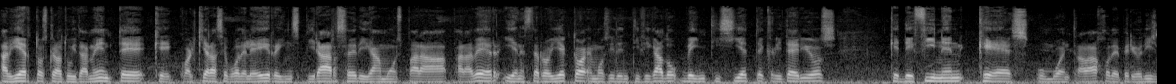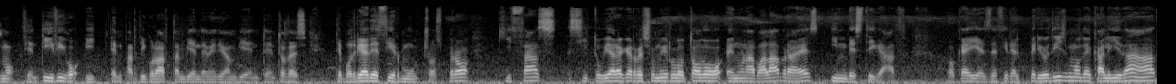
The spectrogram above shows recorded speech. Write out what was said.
abiertos gratuitamente, que cualquiera se puede leer e inspirarse, digamos, para, para ver. Y en este proyecto hemos identificado 27 criterios que definen qué es un buen trabajo de periodismo científico y en particular también de medio ambiente. Entonces, te podría decir muchos, pero quizás si tuviera que resumirlo todo en una palabra es investigad. ¿okay? Es decir, el periodismo de calidad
